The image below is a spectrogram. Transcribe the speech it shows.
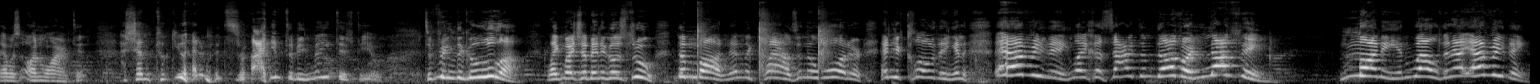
that was unwarranted. Hashem took you out of Mitzrayim to be native to you, to bring the Geula. Like Moshe Rabbeinu goes through the mud and the clouds and the water and your clothing and everything. Like Chasartim Davar, nothing money and wealth and everything.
